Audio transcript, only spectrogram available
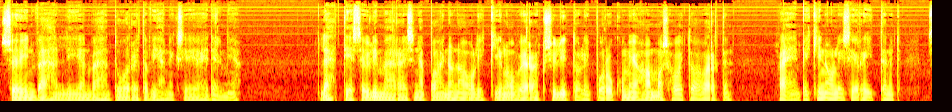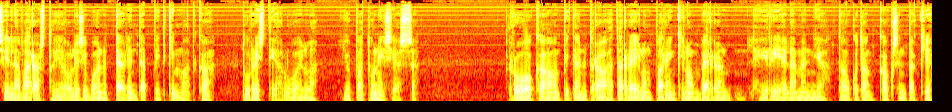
Söin vähän liian vähän tuoreita vihanneksia ja hedelmiä. Lähtiessä ylimääräisenä painona oli kilon verran ksylitolipurukumia hammashoitoa varten. Vähempikin olisi riittänyt, sillä varastoja olisi voinut täydentää pitkin matkaa turistialueella, jopa Tunisiassa. Ruokaa on pitänyt raahata reilun parin kilon verran leirielämän ja taukotankkauksen takia.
